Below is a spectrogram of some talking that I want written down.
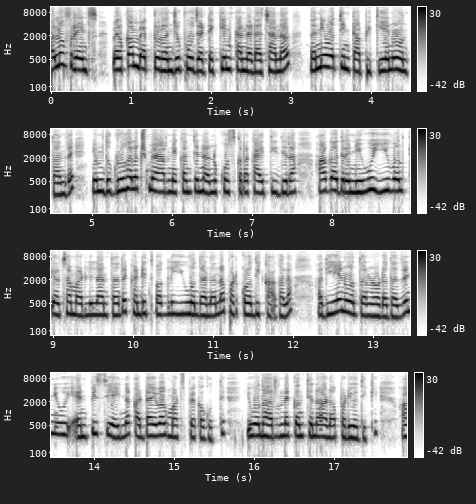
Hello friends welcome back to Ranju Pooja tech in Kannada channel ನನ್ನ ಇವತ್ತಿನ ಟಾಪಿಕ್ ಏನು ಅಂತಂದರೆ ನಿಮ್ಮದು ಗೃಹಲಕ್ಷ್ಮಿ ಆರನೇ ಕಂತಿನ ಹಣಕ್ಕೋಸ್ಕರ ಕಾಯ್ತಿದ್ದೀರಾ? ಹಾಗಾದರೆ ನೀವು ಈ ಒಂದು ಕೆಲಸ ಮಾಡಲಿಲ್ಲ ಅಂತಂದರೆ ಖಂಡಿತವಾಗ್ಲೂ ಈ ಒಂದು ಹಣನ ಪಡ್ಕೊಳ್ಳೋದಕ್ಕಾಗಲ್ಲ. ಅದು ಏನು ಅಂತ ನೋಡೋದಾದರೆ, ನೀವು ಎನ್ ಪಿ ಸಿ ಐನ ಕಡ್ಡಾಯವಾಗಿ ಮಾಡಿಸ್ಬೇಕಾಗುತ್ತೆ ಈ ಒಂದು ಆರನೇ ಕಂತಿನ ಹಣ ಪಡೆಯೋದಿಕ್ಕೆ. ಆ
